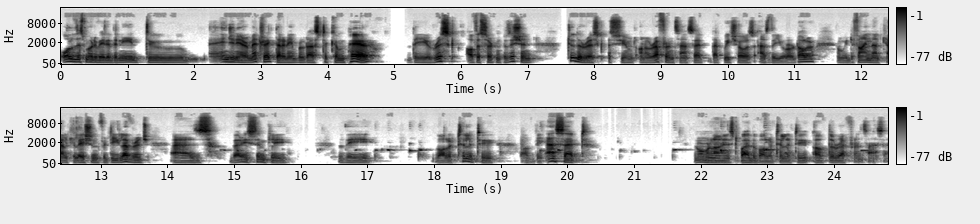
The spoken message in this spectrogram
All of this motivated the need to engineer a metric that enabled us to compare the risk of a certain position to the risk assumed on a reference asset that we chose as the euro dollar. And we define that calculation for D-Leverage as very simply the volatility of the asset normalized by the volatility of the reference asset.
